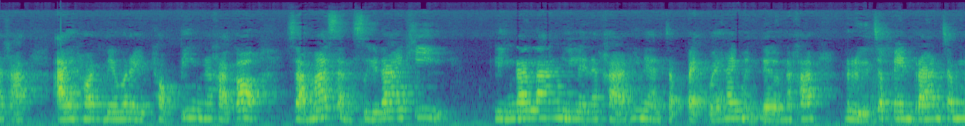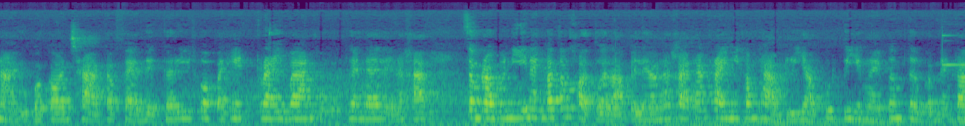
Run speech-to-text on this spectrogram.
นะคะ i hot beverage topping นะคะ ก็สามารถสั่งซื้อได้ที่ลิงก์ด้านล่างนี้เลยนะคะ ที่แนนจะแปะไว้ให้เหมือนเดิมนะคะ หรือจะเป็นร้านจำหน่ายอุปกรณ์ชากาแฟเบเกอรี่ทั่วประเทศใกล้บ้านของเพื่อนๆได้เลยนะคะ สำหรับวันนี้แนนก็ต้องขอตัวลาไปแล้วนะคะ ถ้าใครมีคำถามหรืออยากพูดคุยยังไงเพิ่มเติมกับแนนก็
